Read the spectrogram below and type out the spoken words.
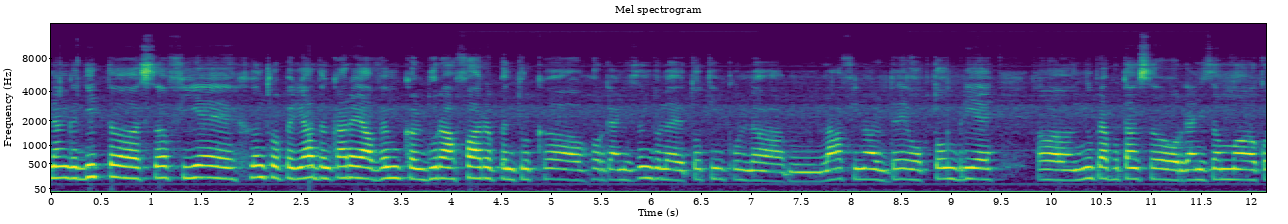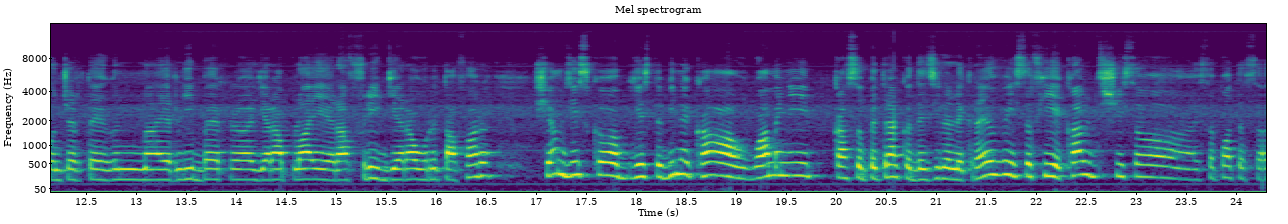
Ne-am gândit să fie într-o perioadă în care avem căldură afară, pentru că organizându-le tot timpul la final de octombrie, Uh, nu prea puteam să organizăm uh, concerte în aer liber, uh, era ploaie, era frig, era urât afară. Și am zis că este bine ca oamenii, ca să petreacă de zilele Craiovei, să fie cald și să, să poată să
